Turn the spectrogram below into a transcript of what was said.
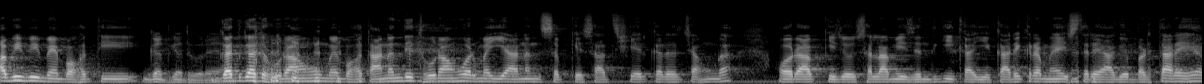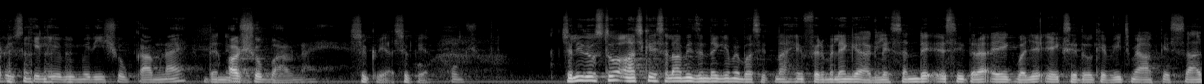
अभी भी मैं बहुत ही गदगद हो रहे हैं। गदगद हो रहा हूँ मैं बहुत आनंदित हो रहा हूँ और मैं ये आनंद सबके साथ शेयर करना चाहूँगा और आपकी जो सलामी ज़िंदगी का ये कार्यक्रम है इस तरह आगे बढ़ता रहे और इसके लिए भी मेरी शुभकामनाएँ और शुभ भावनाएँ शुक्रिया। शुक्रिया। चलिए दोस्तों, आज के सलामी ज़िंदगी में बस इतना ही। फिर मिलेंगे अगले संडे इसी तरह एक बजे, एक से दो के बीच में आपके साथ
